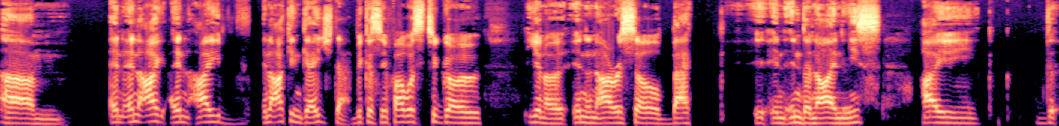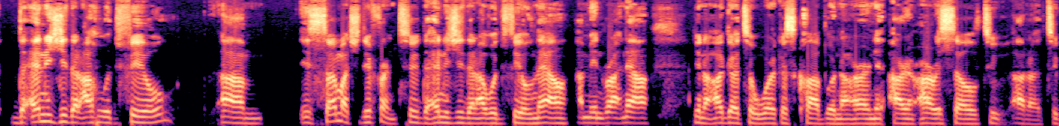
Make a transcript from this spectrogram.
um, and and I and I and I can gauge that because if I was to go, you know, in an RSL back in in the 90s, I the, the energy that I would feel um, is so much different to the energy that I would feel now. I mean, right now, you know, I go to a workers club or an RSL to I don't know to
